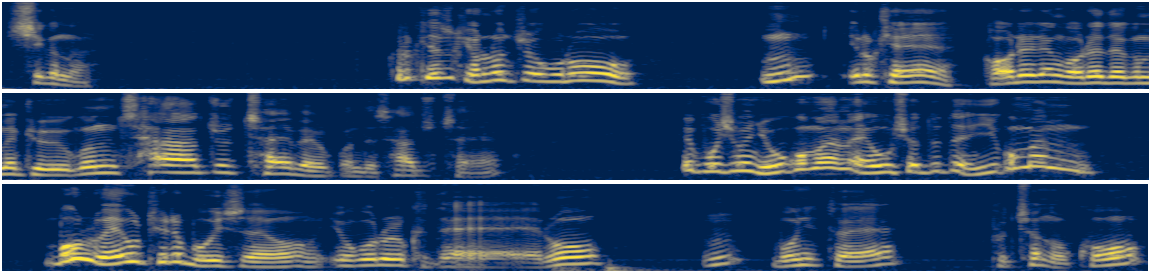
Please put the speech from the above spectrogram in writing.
시그널. 그렇게 해서 결론적으로 음? 이렇게 거래량 거래대금의 교육은 4주차에 배울 건데 4주차에. 보시면 요거만 외우셔도 돼. 이거만 뭘 외울 필요 뭐 있어요. 요거를 그대로 음? 모니터에 붙여놓고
